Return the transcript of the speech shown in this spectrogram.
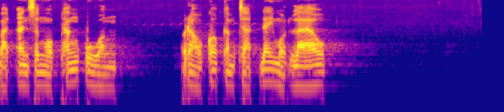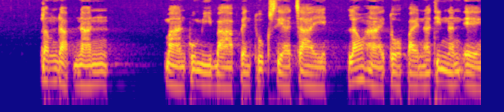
บัติอันสงบทั้งปวง เราก็กำจัดได้หมดแล้วลำดับนั้น มารผู้มีบาปเป็นทุกข์เสียใจแล้วหายตัวไปณที่นั้นเอง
